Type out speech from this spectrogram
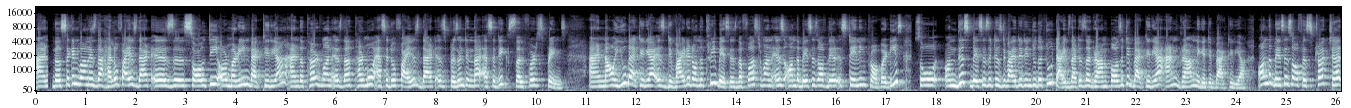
and the second one is the halophiles that is uh, salty or marine bacteria. And the third one is the thermoacidophiles that is present in the acidic sulfur springs and now eubacteria is divided on the three bases. The first one is on the basis of their staining properties. So on this basis it is divided into the two types that is the gram positive bacteria and gram negative bacteria. On the basis of a structure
